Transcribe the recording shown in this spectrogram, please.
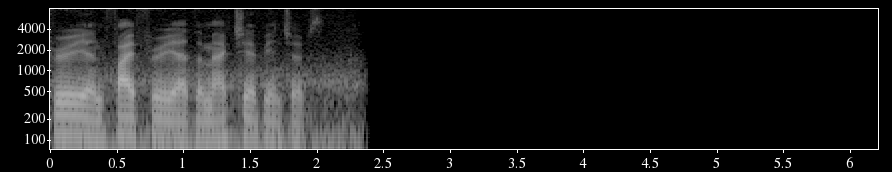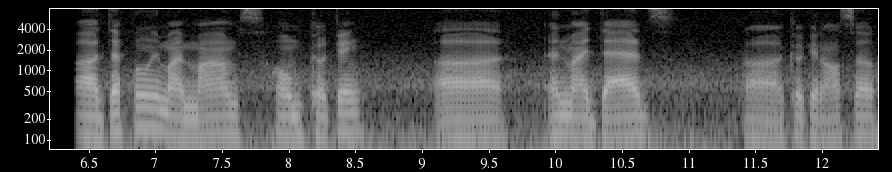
free, and 5 free at the MAC Championships. Uh, definitely my mom's home cooking uh, and my dad's uh, cooking also.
